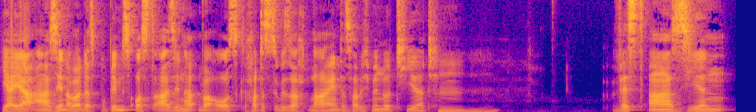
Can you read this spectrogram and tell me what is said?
Ja, ja, Asien, aber das Problem ist, Ostasien hatten wir aus, hattest du gesagt, nein, das habe ich mir notiert. Mhm. Westasien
